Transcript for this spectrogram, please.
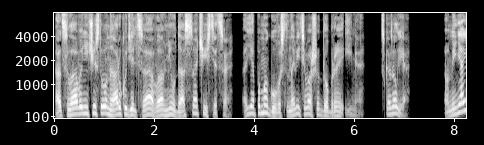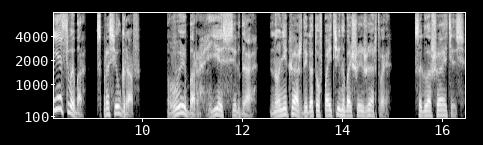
От славы нечистого на руку дельца вам не удастся очиститься, а я помогу восстановить ваше доброе имя», — сказал я. «У меня есть выбор?» — спросил граф. «Выбор есть всегда, но не каждый готов пойти на большие жертвы. Соглашайтесь,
